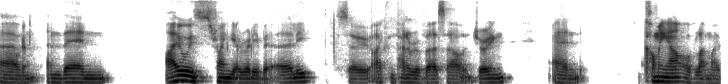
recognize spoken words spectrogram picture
Um, Okay. And then I always try and get ready a bit early so I can kind of reverse out during. And coming out of like my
